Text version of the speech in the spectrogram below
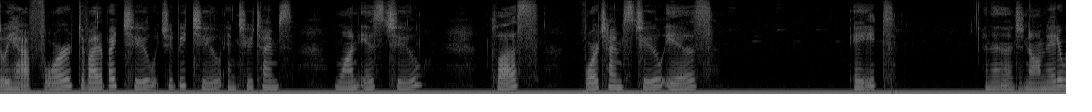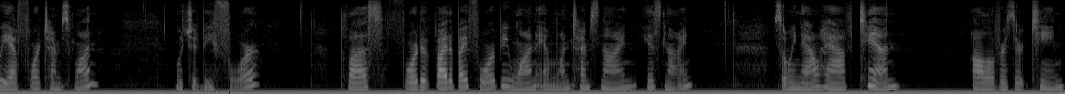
So we have 4 divided by 2, which should be 2, and 2 times 1 is 2, plus 4 times 2 is 8. And then the denominator we have 4 times 1, which would be 4, plus 4 divided by 4 would be 1, and 1 times 9 is 9. So we now have 10 all over 13,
